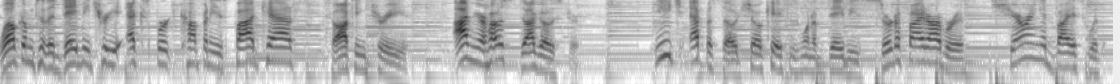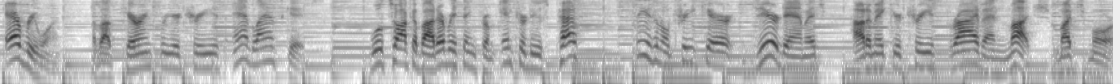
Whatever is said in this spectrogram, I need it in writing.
Welcome to the Davey Tree Expert Company's podcast, Talking Trees. I'm your host, Doug Oster. Each episode showcases one of Davey's certified arborists sharing advice with everyone about caring for your trees and landscapes. We'll talk about everything from introduced pests, seasonal tree care, deer damage, how to make your trees thrive, and much, much more.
